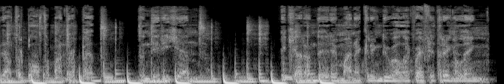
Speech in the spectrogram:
dat er blaft op mijn trapet? De dirigent. Ik garandeer in mijn kring duel, ik wijf je tringeling.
